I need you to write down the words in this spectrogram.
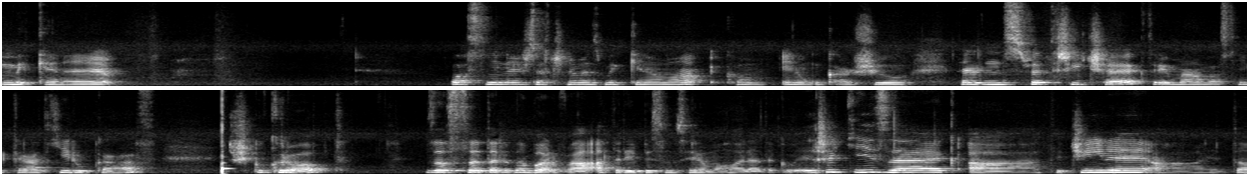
mikiny. Vlastně než začneme s mikinama, jako jenom ukážu tady ten svetříček, který má vlastně krátký rukáv, trošku cropped. Zase tady ta barva a tady bych si jenom mohla dát takový řetízek a ty džíny a je to...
